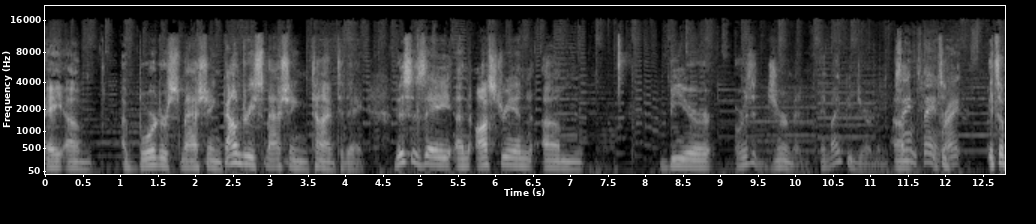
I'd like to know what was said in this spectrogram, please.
a um a border smashing, boundary smashing time today. This is a an Austrian um beer, or is it German? It might be German. Um, Same thing, right? It's a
